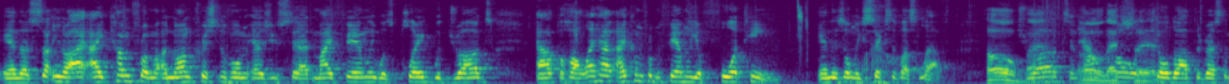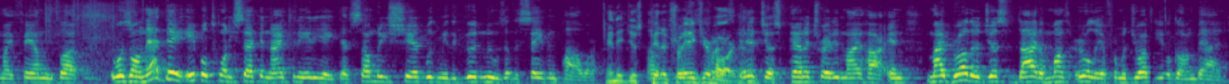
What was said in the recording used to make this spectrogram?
And uh, so, you know, I, I come from a non-Christian home, as you said. My family was plagued with drugs, alcohol. I have, I come from a family of 14, and there's only six of us left. Oh, drugs and Oh, alcohol killed off the rest of my family. But it was on that day, April 22nd, 1988, that somebody shared with me the good news of the saving power. And it just penetrated your heart, And huh? It just penetrated my heart. And my brother just died a month earlier from a drug deal gone bad.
